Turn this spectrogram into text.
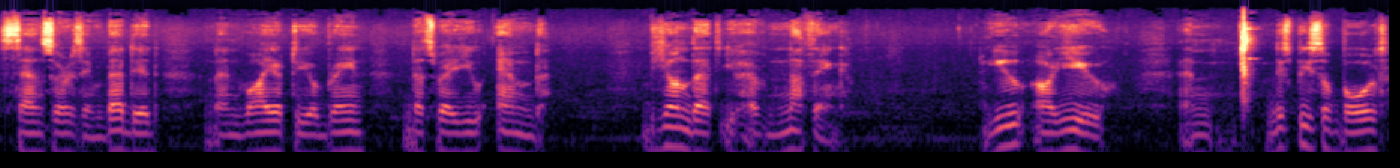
sensors embedded and wired to your brain, that's where you end. Beyond that you have nothing. You are you and this piece of bolt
